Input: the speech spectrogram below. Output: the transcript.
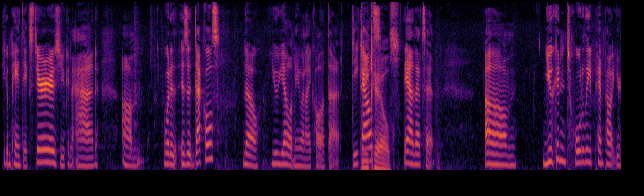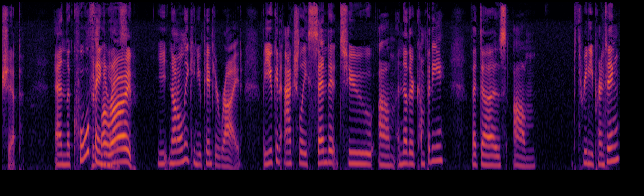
You can paint the exteriors, you can add um, what is, is it decals? No, you yell at me when I call it that. Decals? Decals. Yeah, that's it. Um, you can totally pimp out your ship. And the cool Pimp thing my is, ride. you, not only can you pimp your ride, but you can actually send it to um, another company that does um, 3D printing.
